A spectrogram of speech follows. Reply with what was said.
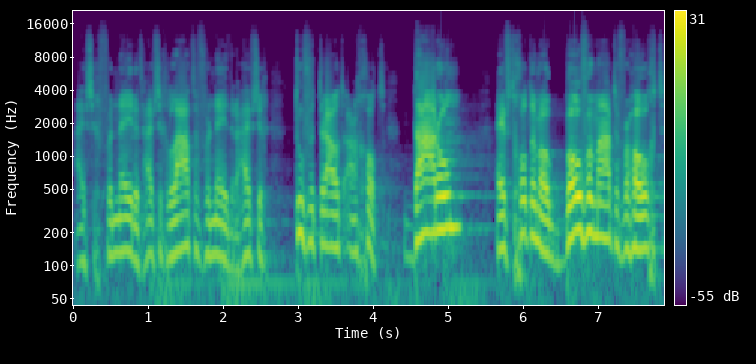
Hij heeft zich vernederd, hij heeft zich laten vernederen, hij heeft zich toevertrouwd aan God. Daarom heeft God hem ook bovenmate verhoogd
